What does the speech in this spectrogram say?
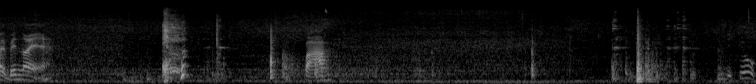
อยไปหน่อยป้าจุ๊บ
